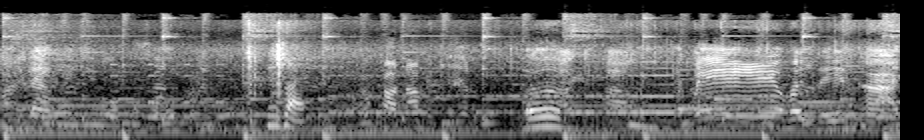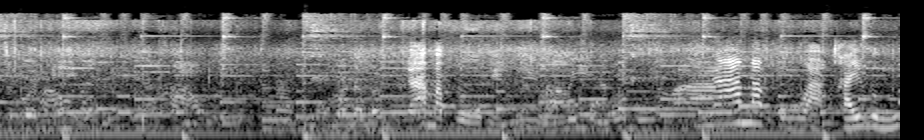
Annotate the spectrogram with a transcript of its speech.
มาให้ได้นี่ใส่ ปูอะใครเบิ่งดิ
